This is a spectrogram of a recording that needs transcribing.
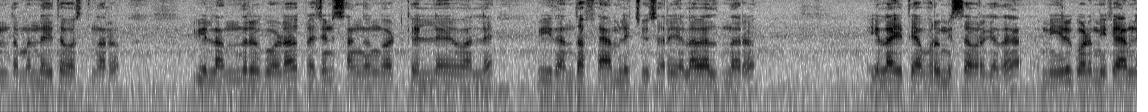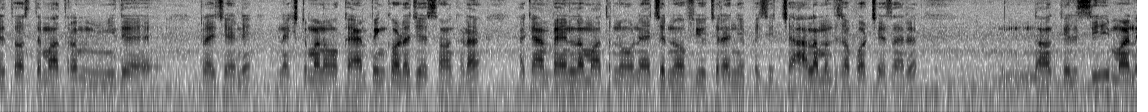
ఎంతమంది అయితే వస్తున్నారో. వీళ్ళందరూ కూడా ప్రజెంట్ సంఘం ఘాట్కి వెళ్ళే వాళ్ళే. వీదంతా ఫ్యామిలీ చూసారా ఎలా వెళ్తున్నారో. ఇలా అయితే ఎవరు మిస్ అవ్వరు కదా. మీరు కూడా మీ ఫ్యామిలీతో వస్తే మాత్రం ఇదే ట్రై చేయండి. నెక్స్ట్ మనం ఒక క్యాంపింగ్ కూడా చేసాం అక్కడ. ఆ క్యాంపెయిన్లో మాత్రం నో నేచర్ నో ఫ్యూచర్ అని చెప్పేసి చాలామంది సపోర్ట్ చేశారు. నాకు తెలిసి మన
